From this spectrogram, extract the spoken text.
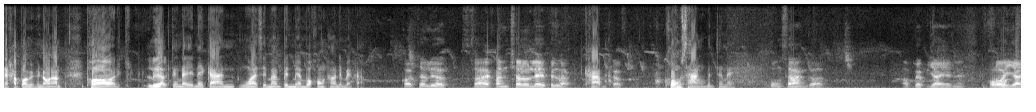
นะครับพ่อแม่พี่น้องครับพ่อเลือกจังใดในการงัวสิมันเป็นแม่บอกของเฮาได้ไหมครับ ก็จะเลือก สายพันธุ์ชาโลเล่เป็นหลักครับ ครับ โครงสร้างเป็นจังไดโครงสร้างก็ เอาแบบใหญ่นะโอ้รอยใหญ่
